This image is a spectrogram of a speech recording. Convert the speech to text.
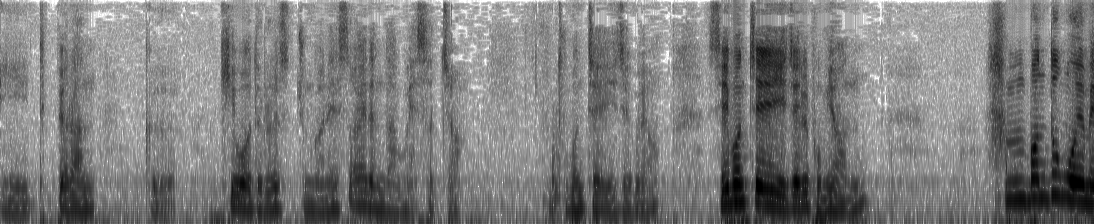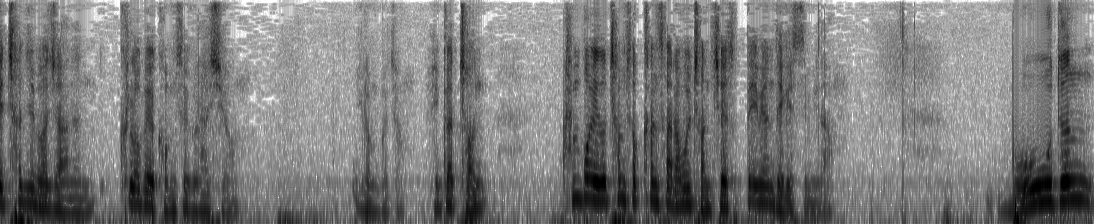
이 특별한 그 키워드를 중간에 써야 된다고 했었죠. 두 번째 예제고요. 세 번째 예제를 보면 한 번도 모임에 참여하지 않은 클럽에 검색을 하시오. 이런 거죠. 그러니까 전, 한 번에도 참석한 사람을 전체에서 빼면 되겠습니다. 모든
